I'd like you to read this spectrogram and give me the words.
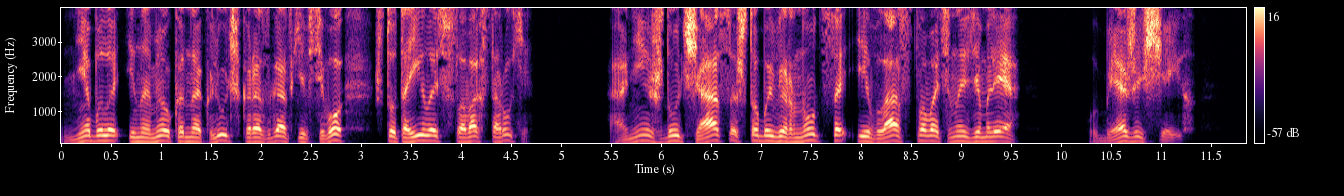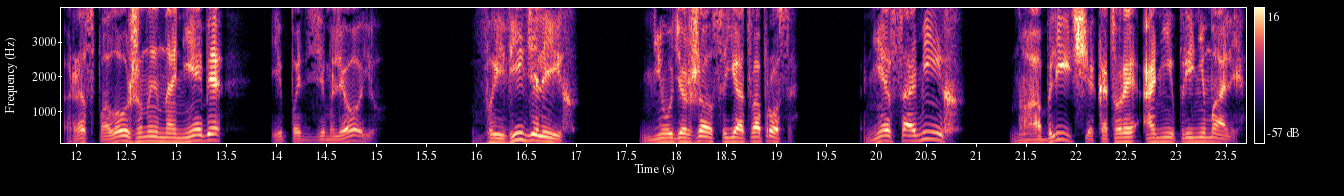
Не было и намека на ключ к разгадке всего, что таилось в словах старухи. Они ждут часа, чтобы вернуться и властвовать на земле. Убежище их расположены на небе и под землею. Вы видели их? Не удержался я от вопроса. Не самих, но обличья, которые они принимали.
